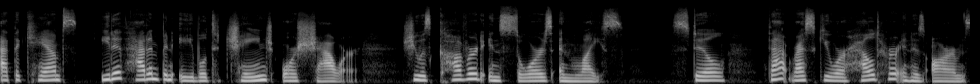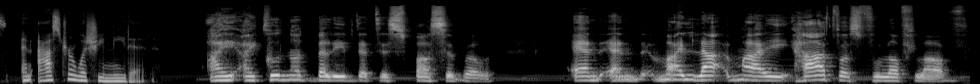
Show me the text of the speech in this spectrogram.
At the camps, Edith hadn't been able to change or shower. She was covered in sores and lice. Still, that rescuer held her in his arms and asked her what she needed. I, I could not believe that is possible. And, and my, la- my heart was full of love.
